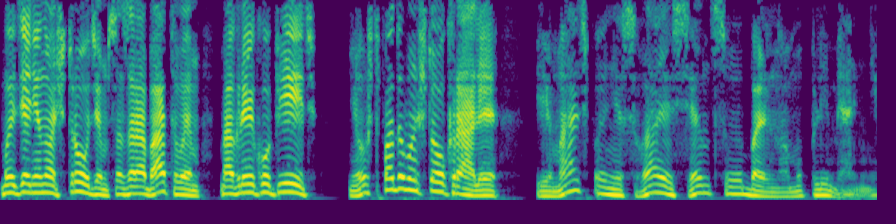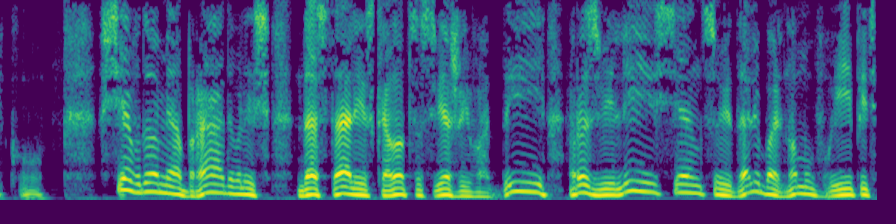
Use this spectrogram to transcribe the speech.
«Мы день и ночь трудимся, зарабатываем. Могли и купить. Неужто подумают, что украли?» И мать понесла эссенцию больному племяннику. Все в доме обрадовались, достали из колодца свежей воды, развели эссенцию и дали больному выпить,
